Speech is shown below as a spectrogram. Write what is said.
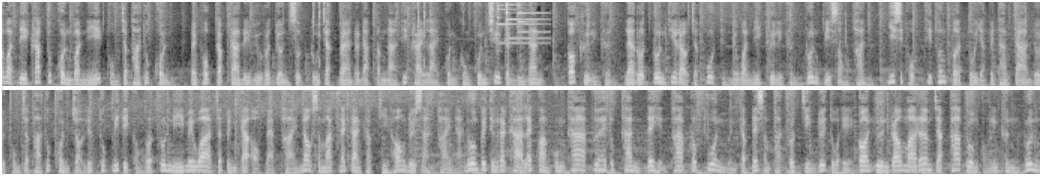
สวัสดีครับทุกคนวันนี้ผมจะพาทุกคนไปพบกับการรีวิวรถยนต์สุดหรูจากแบรนด์ระดับตำนานที่ใครหลายคนคงคุ้นชื่อกันดีนั่น ก็คือลิง c อ l n และรถรุ่นที่เราจะพูดถึงในวันนี้คือลิง c อ l n รุ่นปี 2026 ที่เพิ่งเปิดตัวอย่างเป็นทางการ โดยผมจะพาทุกคนเจาะลึกทุกมิติของรถรุ่นนี้ไม่ว่าจะเป็นการออกแบบภายนอกสมรรถและการขับขี่ห้องโดยสารภายในรวมไปถึงราคาและความคุ้มค่าเพื่อให้ทุกท่านได้เห็นภาพครบถ้วนเหมือนกับได้สัมผัสรถจริงด้วยตัวเอง ก่อนอื่นเรามาเริ่มจากภาพรวมของลิง c อ l n รุ่น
